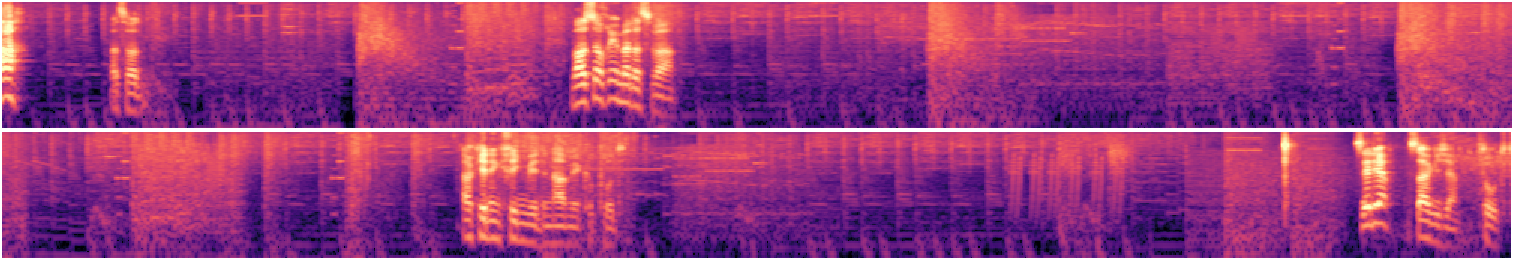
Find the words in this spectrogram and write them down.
Ha! Was war... Was auch immer das war. Okay, den kriegen wir, den haben wir kaputt. Seht ihr? Sage ich ja. Tot.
